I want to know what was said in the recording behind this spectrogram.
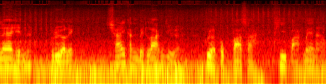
แลเห็นเรือเล็ก ใช้คันเบ็ดลากเหยื่อ เพื่อตกปลาสากที่ปากแม่น้ำ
